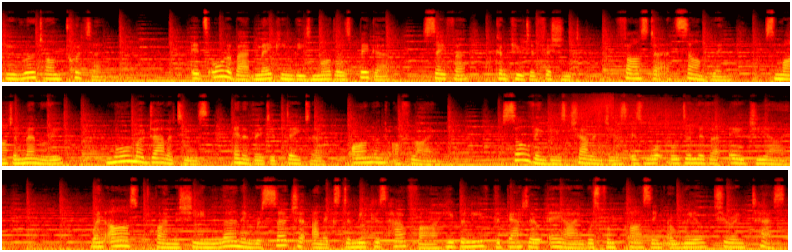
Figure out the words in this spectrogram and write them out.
He wrote on Twitter. It's all about making these models bigger, safer, compute efficient, faster at sampling, smarter memory, more modalities, innovative data, on and offline. Solving these challenges is what will deliver AGI. When asked by machine learning researcher Alex Dimakis how far he believed the Gato AI was from passing a real Turing test,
